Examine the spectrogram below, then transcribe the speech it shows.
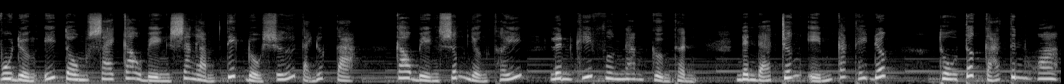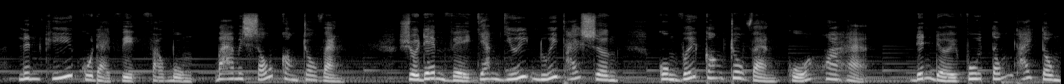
vua Đường Ý Tôn sai Cao Biện sang làm tiết độ sứ tại nước ta. Cao Biện sớm nhận thấy linh khí phương Nam cường thịnh nên đã trấn yểm các thế đất, thu tất cả tinh hoa, linh khí của Đại Việt vào bụng 36 con trâu vàng, rồi đem về giam dưới núi Thái Sơn cùng với con trâu vàng của Hoa Hạ. Đến đời vua Tống Thái Tông,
